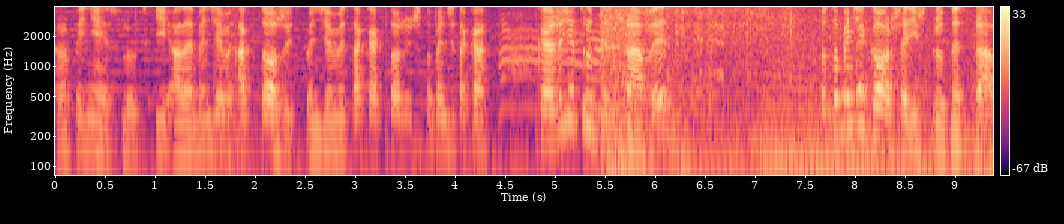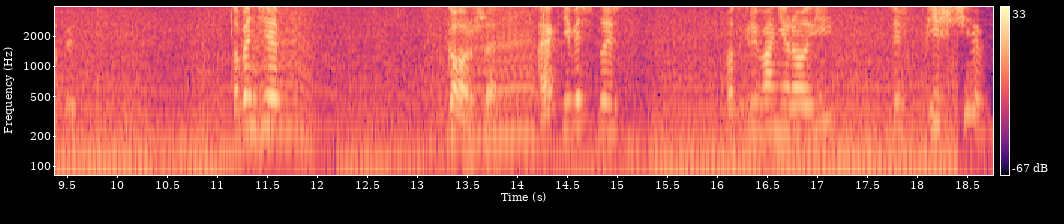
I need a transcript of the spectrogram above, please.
Roleplay nie jest ludzki, ale będziemy aktorzyć. Będziemy tak aktorzyć, że to będzie taka. Kojarzycie trudne sprawy? To to będzie gorsze niż trudne sprawy. To będzie gorsze. A jak nie wiecie co jest odgrywanie roli, to wpiszcie w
